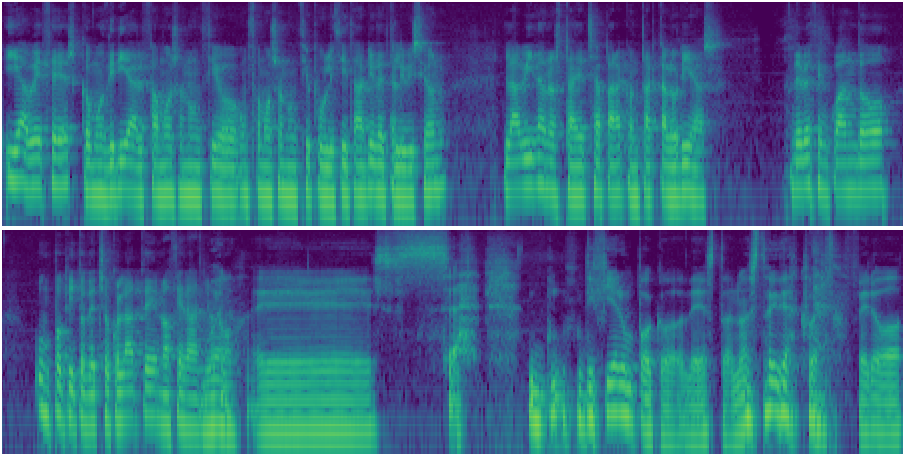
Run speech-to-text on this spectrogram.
Y a veces, como diría el famoso anuncio, un famoso anuncio publicitario de televisión, la vida no está hecha para contar calorías. De vez en cuando un poquito de chocolate no hace daño. Bueno, eh, difiere un poco de esto, no estoy de acuerdo, pero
